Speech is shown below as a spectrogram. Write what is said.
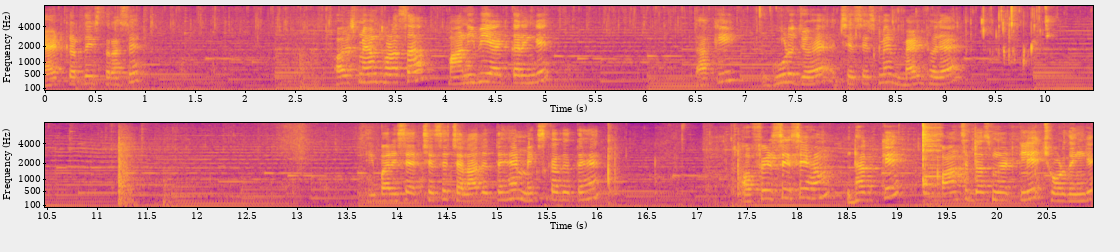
ऐड कर दे इस तरह से। और इसमें हम थोड़ा सा पानी भी ऐड करेंगे ताकि गुड़ जो है अच्छे से इसमें मेल्ट हो जाए। एक बार इसे अच्छे से चला देते हैं मिक्स कर देते हैं। और फिर से इसे हम ढक के पाँच से दस मिनट के लिए छोड़ देंगे।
